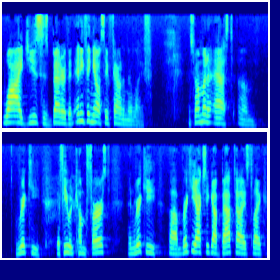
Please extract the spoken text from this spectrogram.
why Jesus is better than anything else they've found in their life. And so I'm going to ask um, Ricky if he would come first. And Ricky, um, Ricky actually got baptized like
